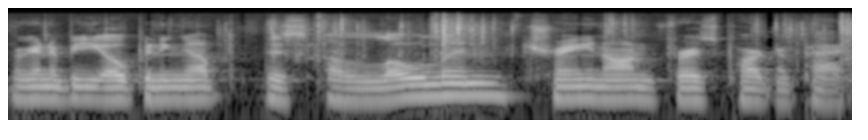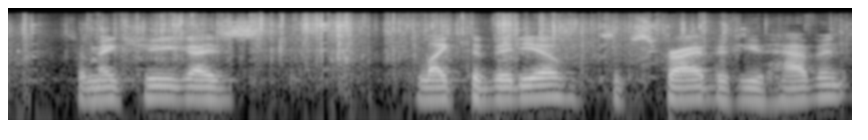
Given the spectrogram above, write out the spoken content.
we're going to be opening up this Alolan Train On First Partner Pack. So make sure you guys like the video, subscribe if you haven't.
